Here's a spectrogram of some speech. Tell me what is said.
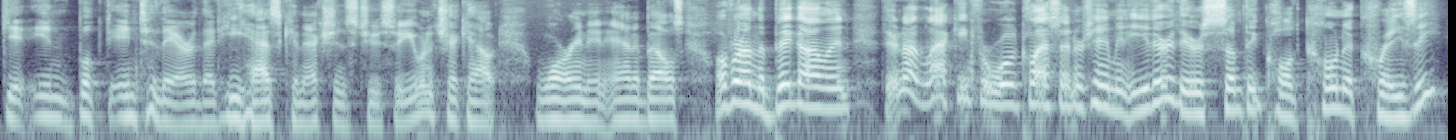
get in booked into there that he has connections to. So you want to check out Warren and Annabelle's. Over on the Big Island, they're not lacking for world class entertainment either. There's something called Kona Crazy.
